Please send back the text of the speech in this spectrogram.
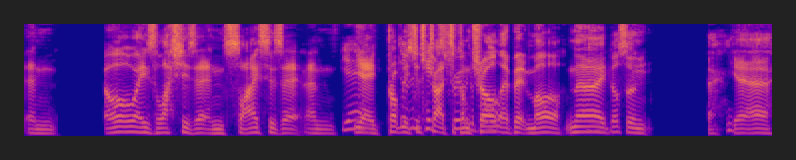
and always lashes it and slices it, and yeah, yeah he probably just tried to control it a bit more. No, he doesn't. Yeah,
